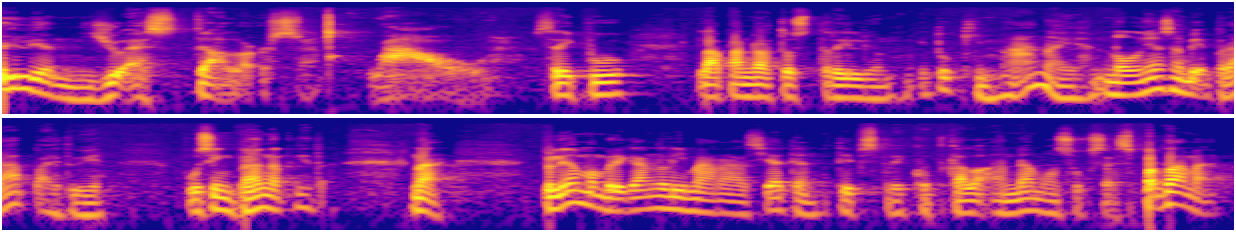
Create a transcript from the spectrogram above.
billion US dollars. Wow, 1800 triliun. Itu gimana ya? Nolnya sampai berapa itu ya? Pusing banget kita. Nah, beliau memberikan lima rahasia dan tips berikut kalau Anda mau sukses. Pertama,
